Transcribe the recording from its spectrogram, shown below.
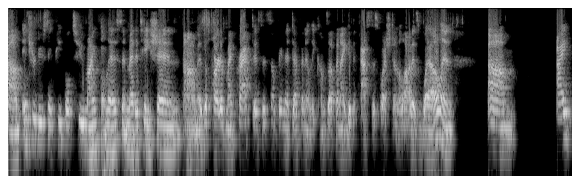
um, introducing people to mindfulness and meditation um, as a part of my practice. is something that definitely comes up, and I get asked this question a lot as well. And um, I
